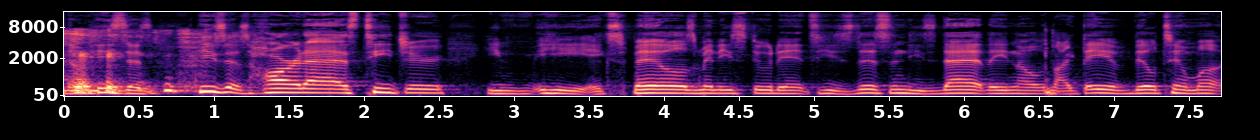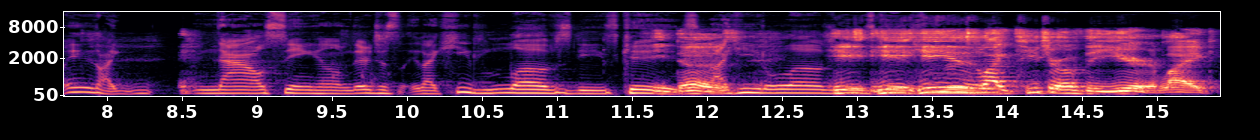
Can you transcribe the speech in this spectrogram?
know, he's just he's this hard ass teacher. He he expels many students. He's this and he's that. They know like they have built him up. And he's like now seeing him, they're just like he loves these kids. He does. Like he loves. he these he kids he is like teacher of the year. Like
